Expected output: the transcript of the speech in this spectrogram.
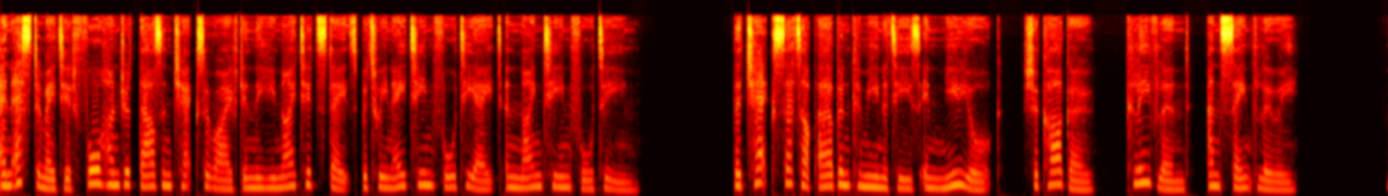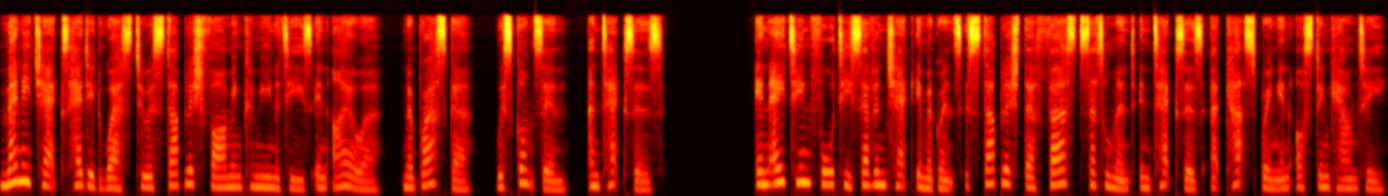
An estimated 400,000 Czechs arrived in the United States between 1848 and 1914. The Czechs set up urban communities in New York, Chicago, Cleveland, and St. Louis. Many Czechs headed west to establish farming communities in Iowa, Nebraska, Wisconsin, and Texas. In 1847 Czech immigrants established their first settlement in Texas at Cat Spring in Austin County.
